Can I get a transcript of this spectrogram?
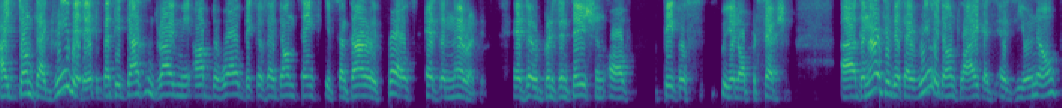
I don't agree with it, but it doesn't drive me up the wall because I don't think it's entirely false as a narrative, as a representation of people's, you know, perception. Uh, the narrative that I really don't like, as, as you know,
